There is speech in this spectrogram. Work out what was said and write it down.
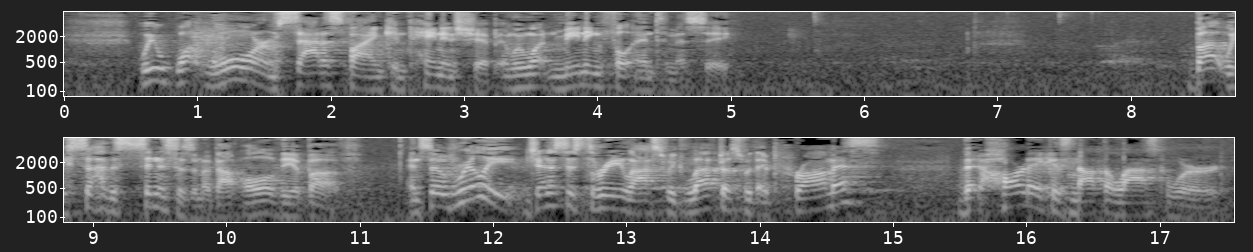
We want warm, satisfying companionship, and we want meaningful intimacy. But we still have this cynicism about all of the above. And so, really, Genesis 3 last week left us with a promise that heartache is not the last word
